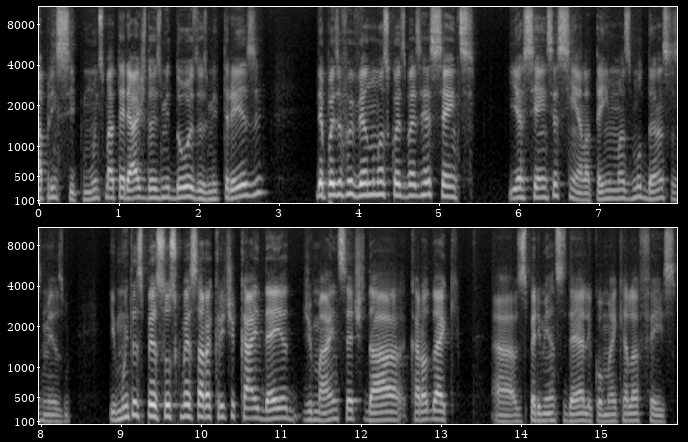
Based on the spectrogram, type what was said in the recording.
a, princípio, muitos materiais de 2012, 2013. Depois eu fui vendo umas coisas mais recentes. E a ciência, sim, ela tem umas mudanças mesmo. E muitas pessoas começaram a criticar a ideia de mindset da Carol Dweck, uh, os experimentos dela e como é que ela fez.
